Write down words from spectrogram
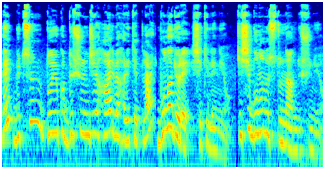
Ve bütün duygu, düşünce, hal ve hareketler buna göre şekilleniyor. Kişi bunun üstünden düşünüyor.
